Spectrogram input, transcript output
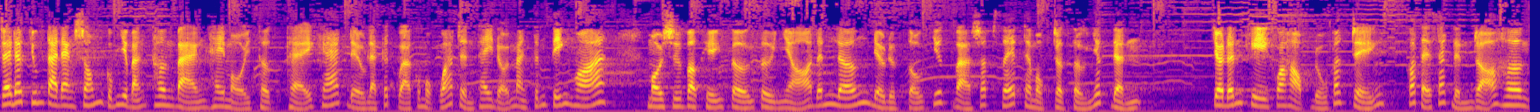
Trái đất chúng ta đang sống cũng như bản thân bạn hay mọi thực thể khác đều là kết quả của một quá trình thay đổi mang tính tiến hóa. Mọi sự vật hiện tượng từ nhỏ đến lớn đều được tổ chức và sắp xếp theo một trật tự nhất định. Cho đến khi khoa học đủ phát triển, có thể xác định rõ hơn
